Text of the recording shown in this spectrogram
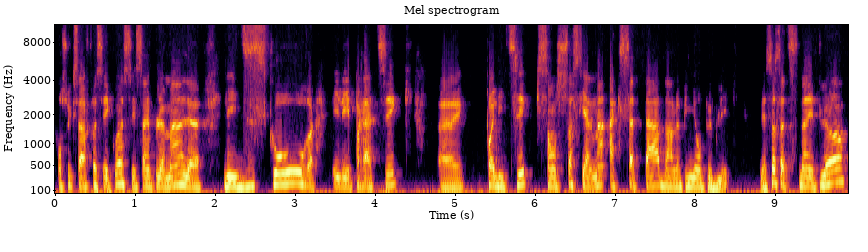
pour ceux qui savent pas c'est quoi, c'est simplement les discours et les pratiques politiques qui sont socialement acceptables dans l'opinion publique. Mais ça, cette fenêtre-là,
